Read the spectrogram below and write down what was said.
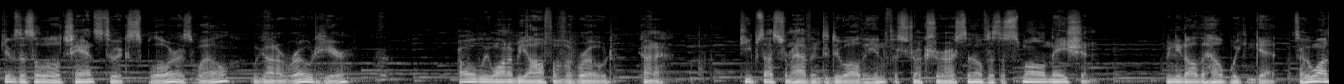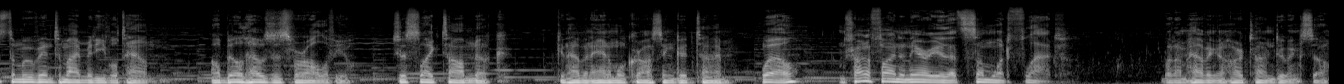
Gives us a little chance to explore as well. We got a road here. Probably want to be off of a road. Kind of keeps us from having to do all the infrastructure ourselves as a small nation. We need all the help we can get. So, who wants to move into my medieval town? I'll build houses for all of you, just like Tom Nook. Can have an Animal Crossing good time. Well, I'm trying to find an area that's somewhat flat, but I'm having a hard time doing so.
